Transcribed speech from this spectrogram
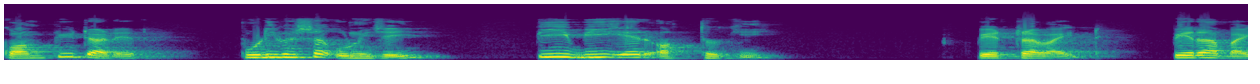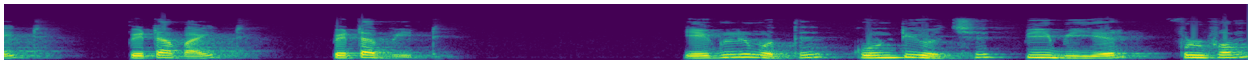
কম্পিউটারের পরিভাষা অনুযায়ী পিবি এর অর্থ কি? পেট্রাবাইট পেরাবাইট পেটাবাইট পেটাবিট এগুলির মধ্যে কোনটি হচ্ছে পিবি এর ফুল ফর্ম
